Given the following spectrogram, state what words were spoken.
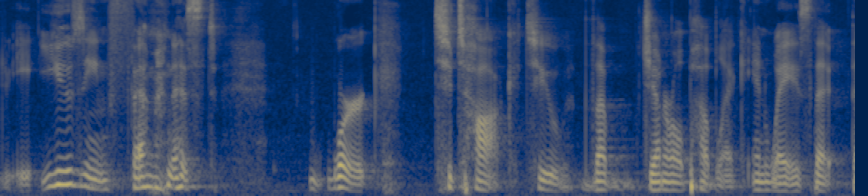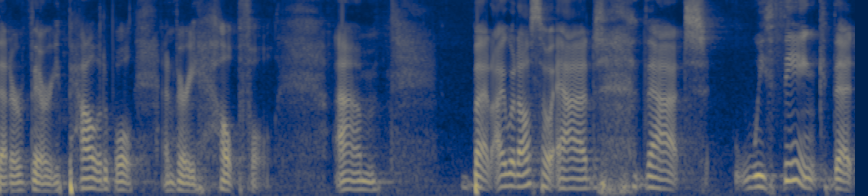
using feminist work to talk to the general public in ways that, that are very palatable and very helpful. Um, but I would also add that we think that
